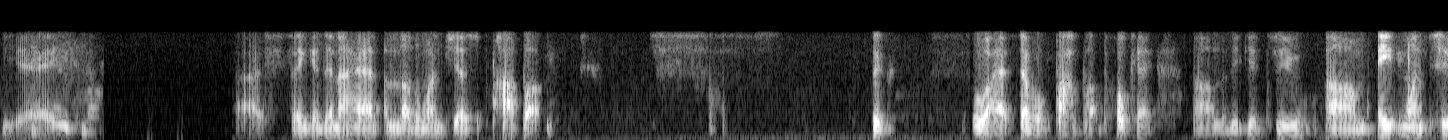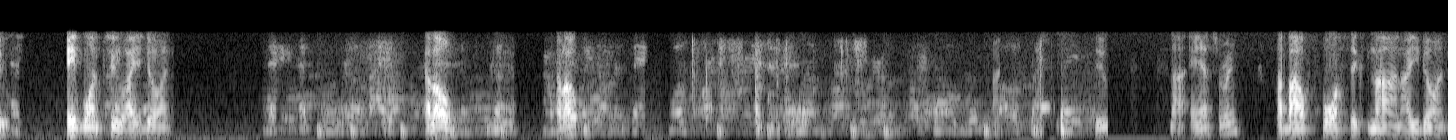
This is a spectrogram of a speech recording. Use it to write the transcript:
Yay. I think, and then I had another one just pop up. Six Oh, I had several pop up. Okay. Um, let me get to um, 812. 812, how you doing? Hello? Hello? Not answering. About 469? How you doing?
